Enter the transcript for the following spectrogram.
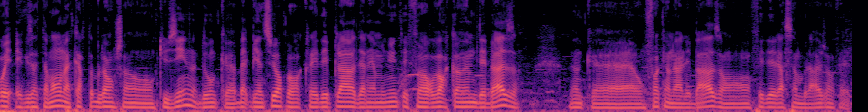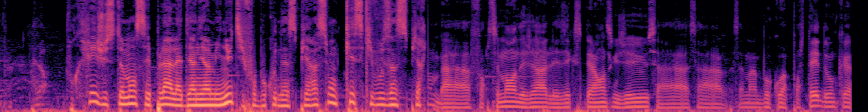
oui exactement. On a carte blanche en cuisine. Donc, euh, ben, bien sûr, pour créer des plats à dernière minute, il faut avoir quand même des bases. Donc, euh, une fois qu'on a les bases, on fait de l'assemblage en fait. Alors, pour créer justement ces plats à la dernière minute, il faut beaucoup d'inspiration. Qu'est-ce qui vous inspire? Bah, Forcément, déjà, les expériences que j'ai eues, ça, ça, ça m'a beaucoup apporté. Donc, euh,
